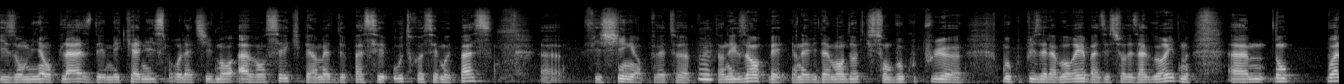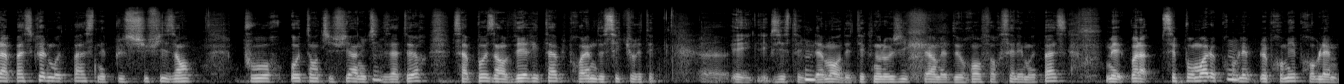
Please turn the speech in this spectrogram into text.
ils ont mis en place des mécanismes relativement avancés qui permettent de passer outre ces mots de passe. phishing hein, peut, être, peut être, un exemple, mais il y en a évidemment d'autres qui sont beaucoup plus, beaucoup plus élaborés, basés sur des algorithmes. donc voilà, parce que le mot de passe n'est plus suffisant pour authentifier un utilisateur, ça pose un véritable problème de sécurité. Euh, et il existe évidemment des technologies qui permettent de renforcer les mots de passe, mais voilà, c'est pour moi le, problème, le premier problème.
